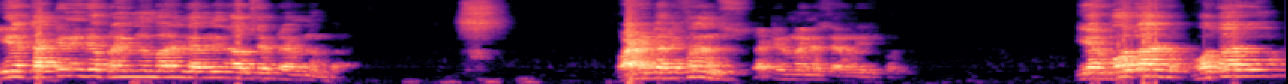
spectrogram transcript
Here 13 is a prime number and 11 is also a prime number. What is the difference? 13 minus 7 is equal. Here both are both are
